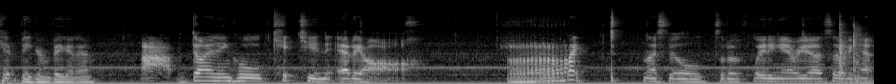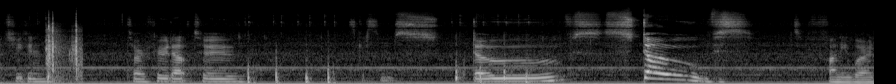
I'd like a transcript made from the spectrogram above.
get bigger and bigger now. Ah, the dining hall kitchen area. Right. Nice little sort of waiting area, serving hatch you can throw food up to. Let's get some stoves. Stoves! It's a funny word.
